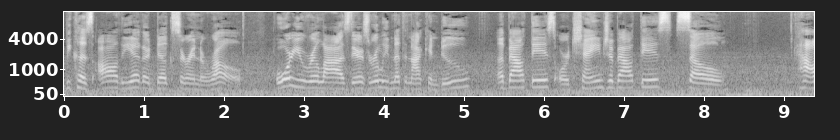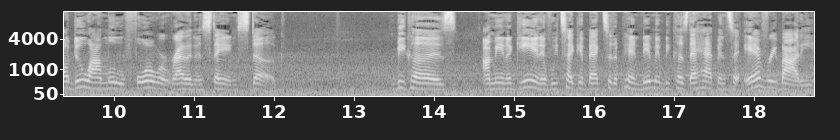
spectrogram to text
because all the other ducks are in a row. Or you realize there's really nothing i can do about this or change about this. So how do i move forward rather than staying stuck? Because i mean again if we take it back to the pandemic because that happened to everybody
